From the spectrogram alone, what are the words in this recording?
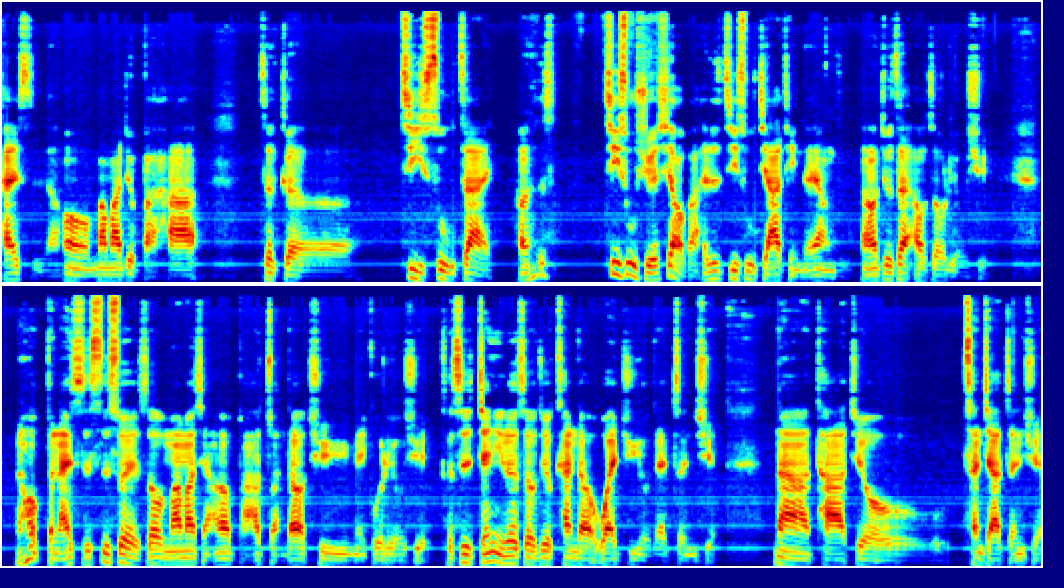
开始，然后妈妈就把他这个寄宿在好像是寄宿学校吧，还是寄宿家庭的样子，然后就在澳洲留学。然后本来十四岁的时候，妈妈想要把他转到去美国留学，可是 Jenny 那时候就看到 YG 有在甄选，那他就参加甄选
